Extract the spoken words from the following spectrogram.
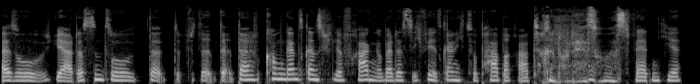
also ja, das sind so, da, da, da kommen ganz, ganz viele Fragen, aber das, ich will jetzt gar nicht zur Paarberaterin oder sowas werden hier,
